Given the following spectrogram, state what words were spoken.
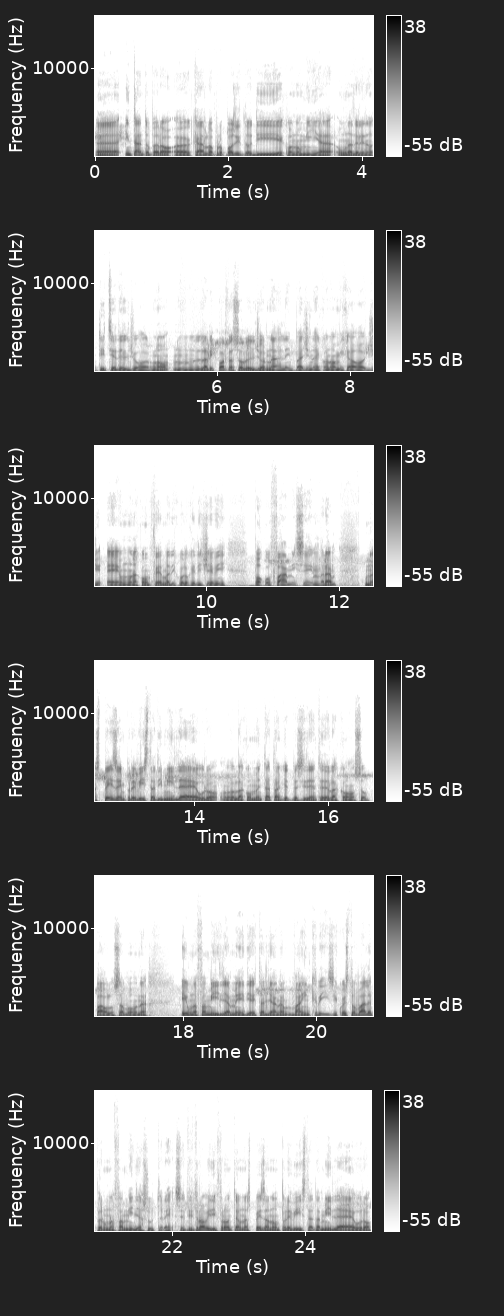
Eh, intanto però eh, Carlo, a proposito di economia, una delle notizie del giorno, mh, mm, la riporta solo il giornale in pagina economica oggi, è una conferma di quello che dicevi poco fa, mi sembra. Una spesa imprevista di 1000 euro, eh, l'ha commentata anche il presidente della Consob, Paolo Savona, e una famiglia media italiana va in crisi. Questo vale per una famiglia su tre. Se ti trovi di fronte a una spesa non prevista da 1000 euro,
